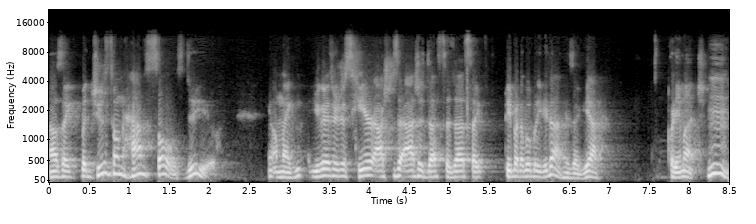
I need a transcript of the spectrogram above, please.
I was like, but Jews don't have souls, do you? you know, I'm like, you guys are just here, ashes to ashes, dust to dust, like people to people, you're done. He's like, yeah, pretty much. Hmm.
